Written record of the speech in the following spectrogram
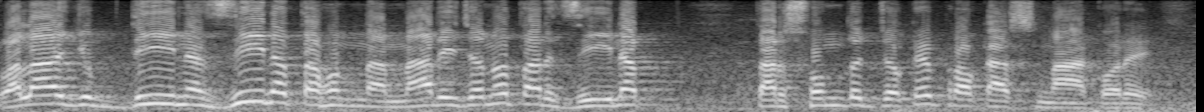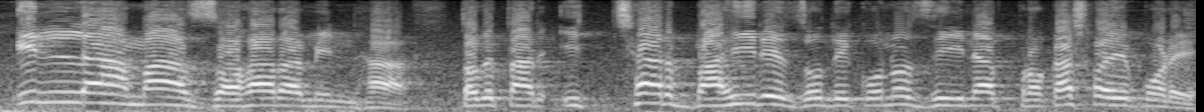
ওয়ালা নারী যেন তার জিনাত তার সৌন্দর্যকে প্রকাশ না করে। ইল্লা মা জহারা মিনহা। তবে তার ইচ্ছার বাহিরে যদি কোনো জিনাত প্রকাশ হয়ে পড়ে,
